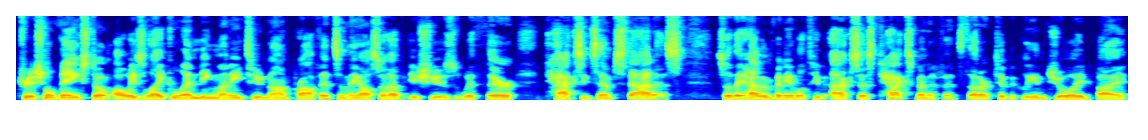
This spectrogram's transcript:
Traditional banks don't always like lending money to nonprofits, and they also have issues with their tax exempt status. So they haven't been able to access tax benefits that are typically enjoyed by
